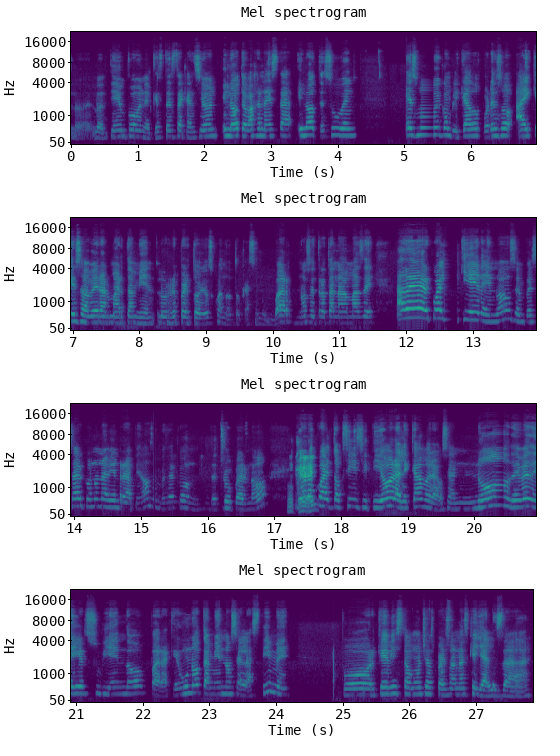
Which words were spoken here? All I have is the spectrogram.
lo, lo- el tiempo en el que está esta canción y luego te bajan a esta y luego te suben es muy complicado, por eso hay que saber armar también los repertorios cuando tocas en un bar. No se trata nada más de, a ver, ¿cuál quieren? Vamos a empezar con una bien rápida, vamos a empezar con The Trooper, ¿no? Ok. Y ahora cuál Toxicity, órale cámara, o sea, no debe de ir subiendo para que uno también no se lastime, porque he visto muchas personas que ya les da,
